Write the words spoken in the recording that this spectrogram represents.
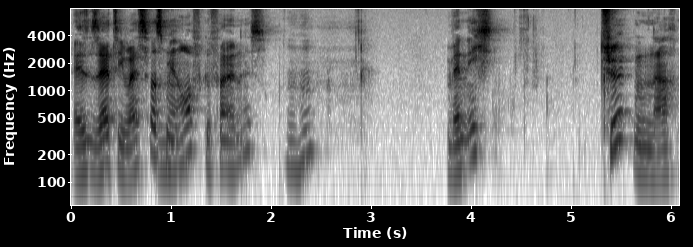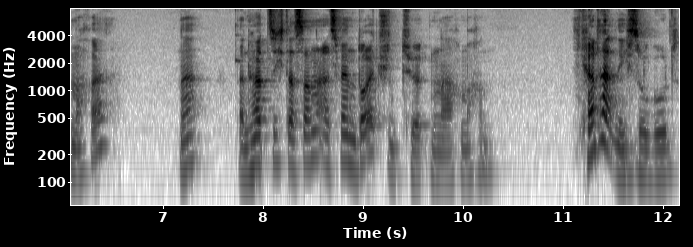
Ey, Setti, weißt du, was mir aufgefallen ist? Wenn ich Türken nachmache, ne, dann hört sich das an, als wenn Deutsche Türken nachmachen. Ich kann das nicht so gut.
